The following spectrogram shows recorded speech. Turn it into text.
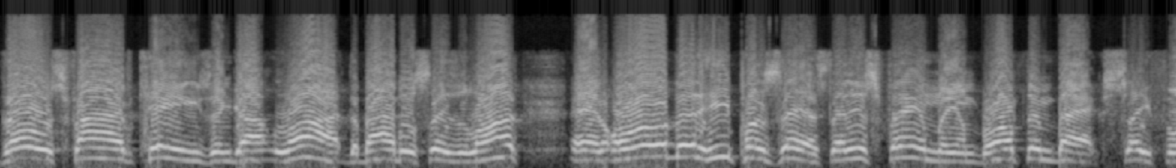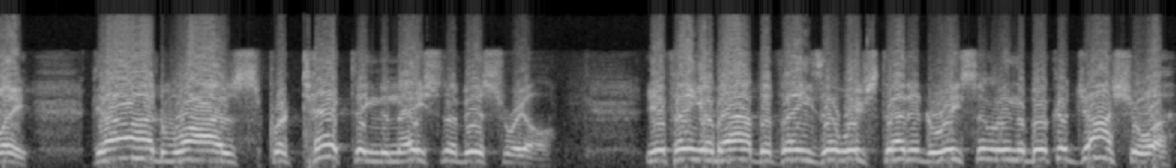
those five kings and got Lot, the Bible says Lot, and all that he possessed and his family and brought them back safely. God was protecting the nation of Israel. You think about the things that we've studied recently in the book of Joshua.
